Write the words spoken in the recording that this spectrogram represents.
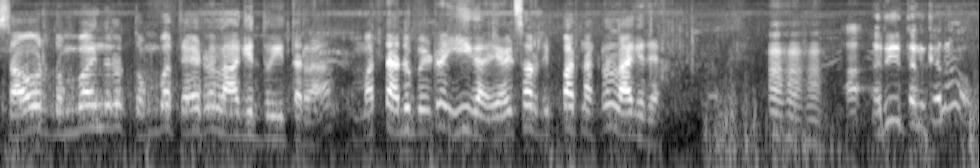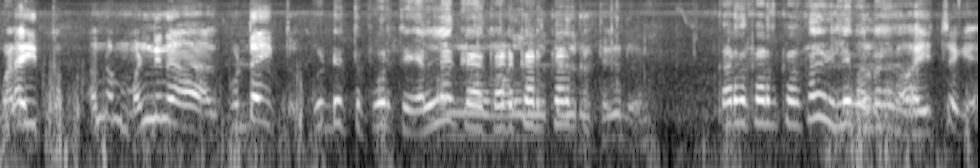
ಸಾವಿರದ ಒಂಬೈನೂರ ತೊಂಬತ್ತೆರಡರಲ್ಲಿ ಆಗಿದ್ದು ಈ ಥರ ಮತ್ತೆ ಅದು ಬಿಟ್ಟರೆ ಈಗ ಎರಡು ಸಾವಿರದ ಇಪ್ಪತ್ನಾಲ್ಕರಲ್ಲಿ ಆಗಿದೆ. ಹಾಂ ಹಾಂ ಹಾಂ. ಆ ಅರಿ ತನಕನೂ ಮಳೆ ಇತ್ತು ಅಂದ್ರೆ ಮಣ್ಣಿನ ಗುಡ್ಡ ಇತ್ತು. ಗುಡ್ಡ ಇತ್ತು ಪೂರ್ತಿ ಎಲ್ಲ ಕ- ಕಡ್ ಕಡ್ ಕಡ್ ತೆಗೆದು ತೆಗೆದು. ಕಡ್ದು ಕಡ್ದು ಕಡ್ದು ಇಲ್ಲಿ ಬಂದಿರೋದು. ಆ ಹೆಚ್ಚಿಗೆ.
